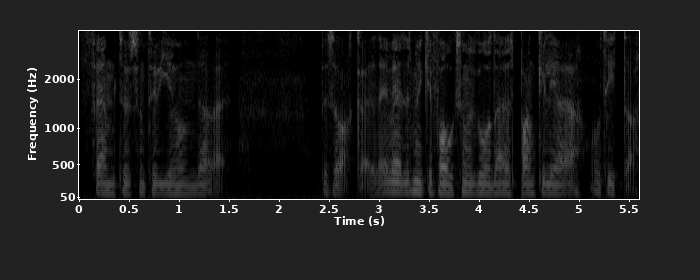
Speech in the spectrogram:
5300 där besökare. Det är väldigt mycket folk som vill gå där och spankulera och titta.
